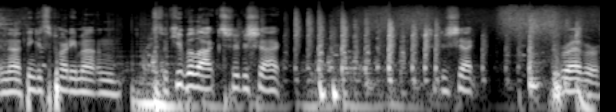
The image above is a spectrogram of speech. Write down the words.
and I think it's Party Mountain. So keep it locked, Sugar Shack, Sugar Shack forever.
